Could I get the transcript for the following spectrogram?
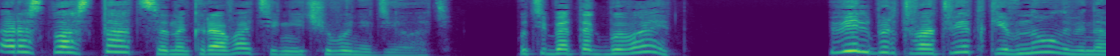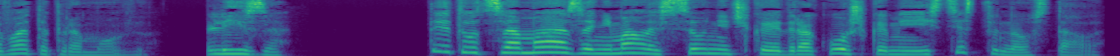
распластаться на кровати и ничего не делать. У тебя так бывает? Вильберт в ответ кивнул и виновато промолвил. Лиза, ты тут сама занималась Сонечкой и дракошками и, естественно, устала.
